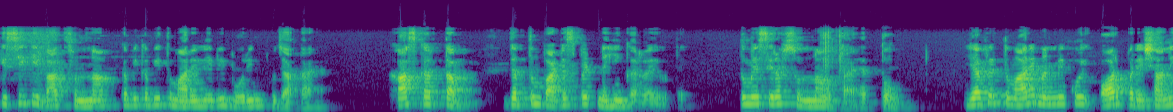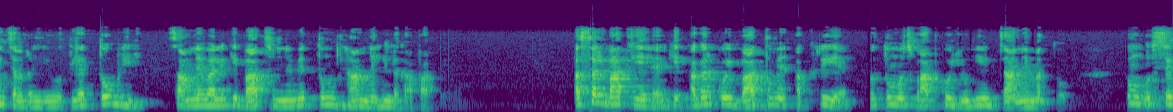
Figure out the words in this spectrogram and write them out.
किसी की बात सुनना कभी कभी तुम्हारे लिए भी बोरिंग हो जाता है। खासकर तब जब तुम पार्टिसिपेट नहीं कर रहे होते। तुम्हें सिर्फ़ सुनना होता है तो। या फिर तुम्हारे मन में कोई और परेशानी चल रही होती है तो भी सामने वाले की बात सुनने में तुम ध्यान नहीं लगा पाते असल बात यह है कि अगर कोई बात तुम्हें अखरी है तो तुम उस बात को यूँ ही जाने मत दो। तुम उससे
